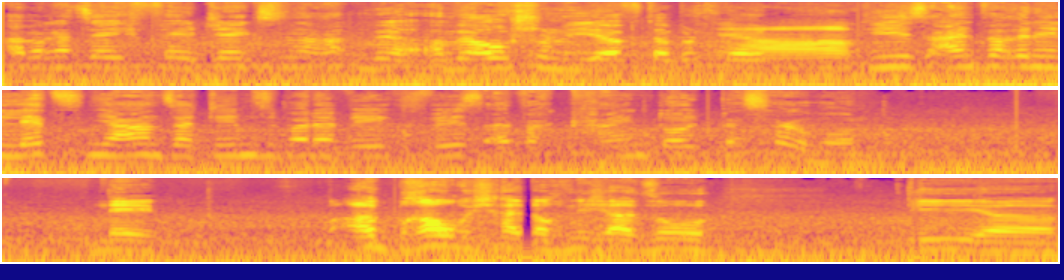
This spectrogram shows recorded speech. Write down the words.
Aber ganz ehrlich, Faye Jackson hatten wir, haben wir auch schon hier öfter besprochen. Ja. Die ist einfach in den letzten Jahren, seitdem sie bei der WXW ist, einfach kein Deut besser geworden. Nee, brauche ich halt auch nicht. Also, die äh,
